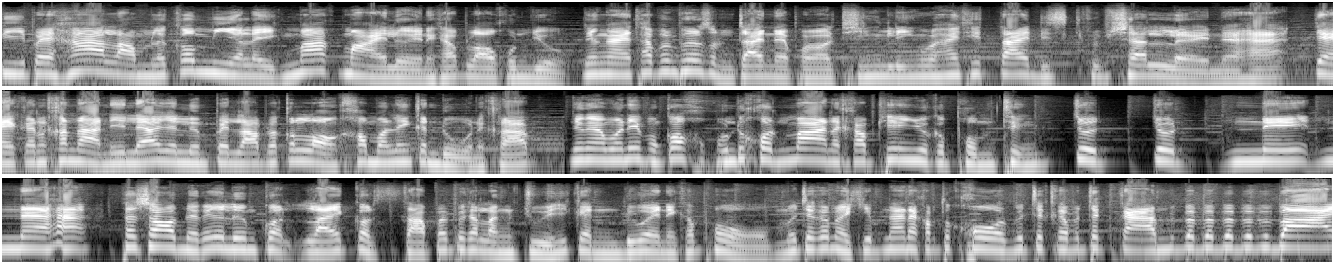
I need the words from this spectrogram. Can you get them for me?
รีๆไป 5 ลำ แล้วก็มีอะไรอีกมากมายเลยนะครับรอคุณอยู่ ยังไงถ้าเพื่อนๆสนใจเนี่ยผมจะทิ้งลิงก์ไว้ให้ที่ใต้ description เลยนะฮะแจกกันขนาดนี้แล้วอย่าลืมไปรับแล้วก็ลองเข้ามาเล่นกันดูนะครับยังไงวันนี้ผมก็ขอบคุณทุกคนมากนะครับที่ยังอยู่กับผมถึงจุดจุดนี้นะฮะถ้าชอบเนี่ยก็อย่าลืมกดไลค์กดซับไปเป็นกำลังใจให้กันด้วยนะครับผมไว้เจอกันใหม่คลิปหน้านะครับทุกคนไว้เจอกันบรรยากาศบ๊ายบาย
